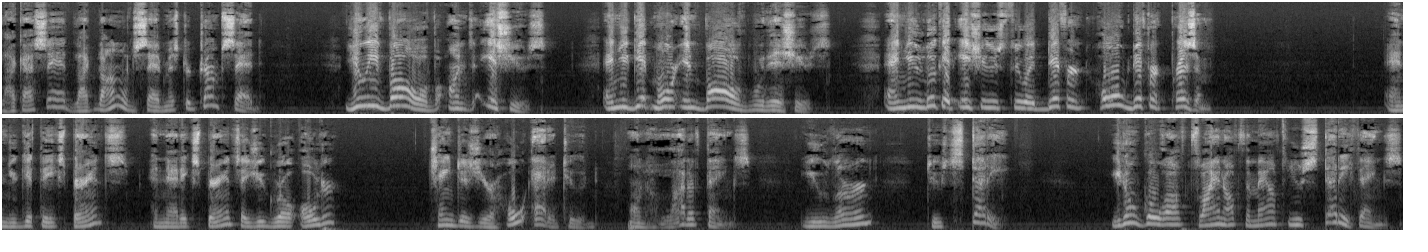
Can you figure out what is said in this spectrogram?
like I said, like Donald said, Mr. Trump said, you evolve on issues and you get more involved with issues and you look at issues through a different, whole different prism. And you get the experience, and that experience, as you grow older, changes your whole attitude on a lot of things. You learn to study. You don't go off flying off the mouth, you study things.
